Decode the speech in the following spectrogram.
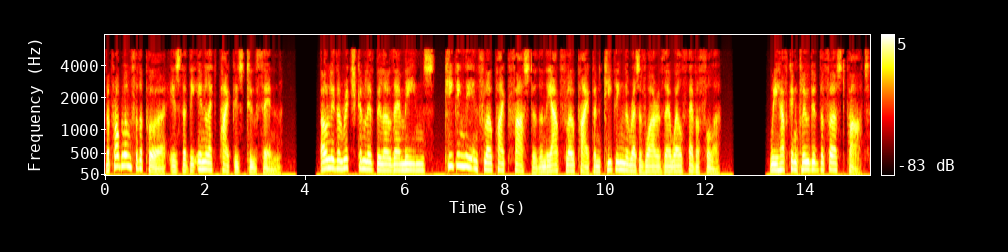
The problem for the poor is that the inlet pipe is too thin. Only the rich can live below their means, keeping the inflow pipe faster than the outflow pipe and keeping the reservoir of their wealth ever fuller. We have concluded the first part.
